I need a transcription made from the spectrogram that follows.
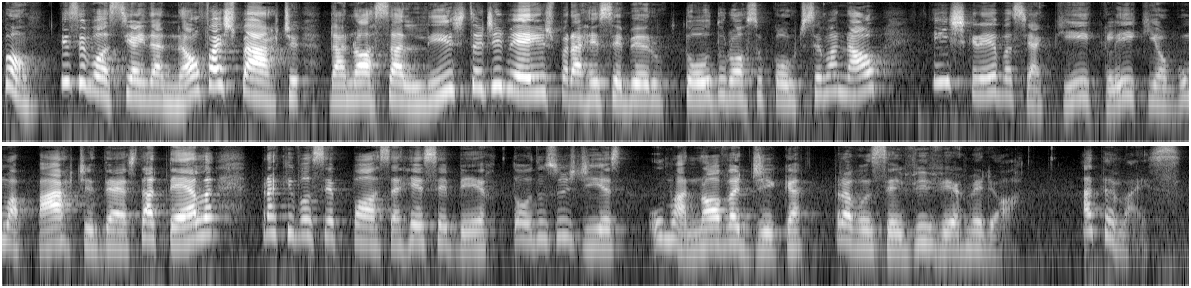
Bom, e se você ainda não faz parte da nossa lista de e-mails para receber todo o nosso coach semanal, inscreva-se aqui, clique em alguma parte desta tela para que você possa receber todos os dias uma nova dica para você viver melhor. Até mais!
